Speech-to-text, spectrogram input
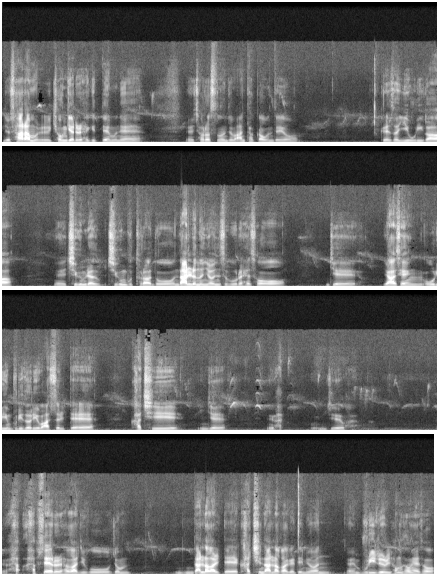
이제 사람을 경계를 하기 때문에 예, 저로서는 좀 안타까운데요. 그래서 이 우리가 예, 지금이라도 지금부터라도 날르는 연습을 해서 이제 야생 오리 무리들이 왔을 때 같이 이제 이제 합세를 해가지고 좀 날아갈 때 같이 날아가게 되면 예, 무리를 형성해서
